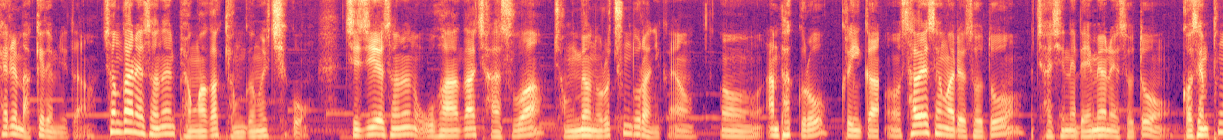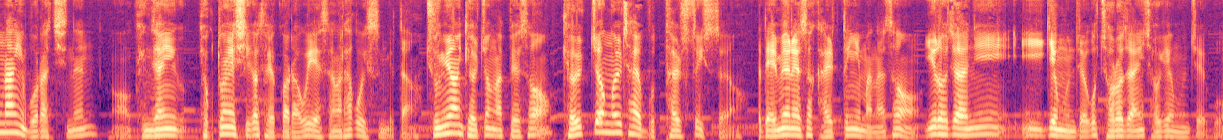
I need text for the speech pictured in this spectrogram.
해를 맞게 됩니다. 천간에서는 병화가 경금을 치고 지지에서는 오화가 자수와 정면으로 충돌하니까요. 어, 안팎으로 그러니까 어, 사회생활에서도 자신의 내면에서도 거센 풍랑이 몰아치는 어, 굉장히 격동의 시기가 될 거라고 예상을 하고 있습니다. 중요한 결정 앞에서 결정을 잘 못할 수도 있어요. 내면에서 갈등이 많아서 이러자니 이게 문제고 저러자니 저게 문제고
